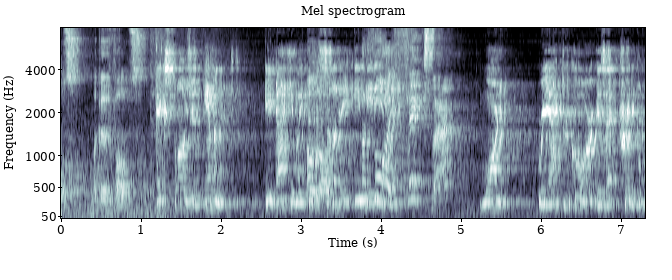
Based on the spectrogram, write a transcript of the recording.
Uh, false. I'll go false. Explosion imminent. Evacuate the Hold facility on. I thought immediately. I'd fix that. Warning. Reactor core is at critical.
